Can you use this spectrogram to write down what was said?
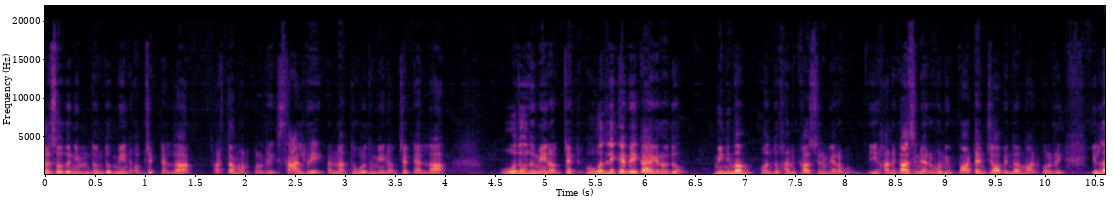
ಗಳಿಸೋದು ನಿಮ್ದೊಂದು ಮೇನ್ ಆಬ್ಜೆಕ್ಟ್ ಅಲ್ಲ. ಅರ್ಥ ಮಾಡ್ಕೊಳ್ರಿ. ಸ್ಯಾಲ್ರಿ ಅನ್ನ ತಗೊಳ್ಳೋದು ಮೇನ್ ಆಬ್ಜೆಕ್ಟ್ ಅಲ್ಲ. ಓದೋದು ಮೇನ್ ಆಬ್ಜೆಕ್ಟ್ ಓದಲಿಕ್ಕೆ ಬೇಕಾಗಿರೋದು ಮಿನಿಮಮ್ ಒಂದು ಹಣಕಾಸಿನ ನೆರವು. ಈ ಹಣಕಾಸಿನ ನೆರವು ನೀವು ಪಾರ್ಟ್ ಟೈಮ್ ಜಾಬಿಂದ ಮಾಡ್ಕೊಳ್ರಿ. ಇಲ್ಲ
